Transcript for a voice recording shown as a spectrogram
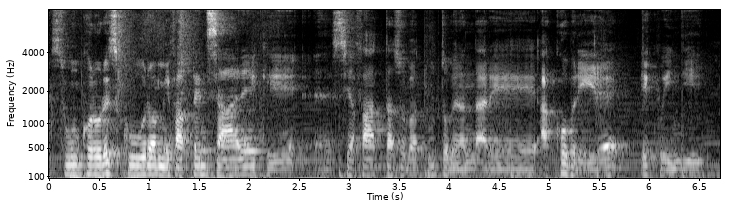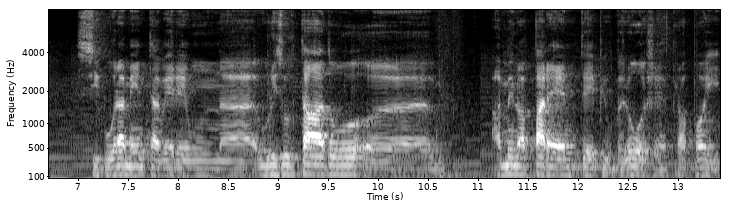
su un colore scuro mi fa pensare che eh, sia fatta soprattutto per andare a coprire e quindi sicuramente avere un, eh, un risultato eh, almeno apparente più veloce, però poi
